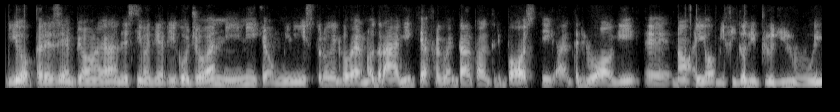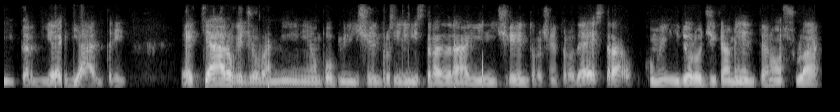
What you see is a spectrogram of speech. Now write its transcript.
io per esempio ho una grande stima di Enrico Giovannini, che è un ministro del governo Draghi, che ha frequentato altri posti, altri luoghi, e no, io mi fido di più di lui per dire che di altri. È chiaro che Giovannini è un po' più di centro-sinistra, Draghi di centro-centrodestra, come ideologicamente, no? Sulla,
